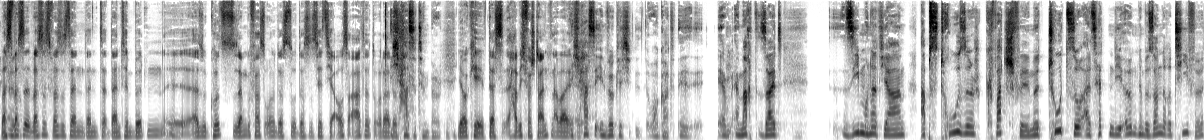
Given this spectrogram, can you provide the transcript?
Was, also, was, was ist, was ist dein, dein, dein Tim Burton? Äh, also kurz zusammengefasst, ohne dass du, dass es jetzt hier ausartet oder? Ich hasse Tim Burton. Ja, okay, das habe ich verstanden, aber ich hasse ihn wirklich. Oh Gott, äh, er, er macht seit 700 Jahren abstruse Quatschfilme, tut so, als hätten die irgendeine besondere Tiefe,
